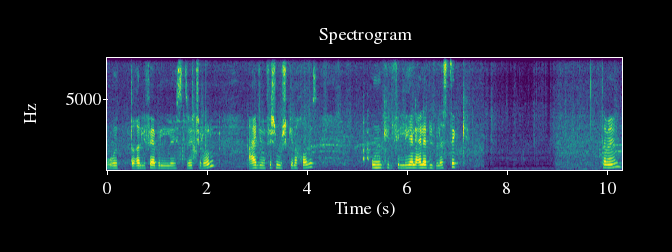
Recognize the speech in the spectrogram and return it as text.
وتغلفيها بال stretch roll عادي مفيش مشكلة خالص. وممكن في اللي هي العلب البلاستيك. تمام؟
